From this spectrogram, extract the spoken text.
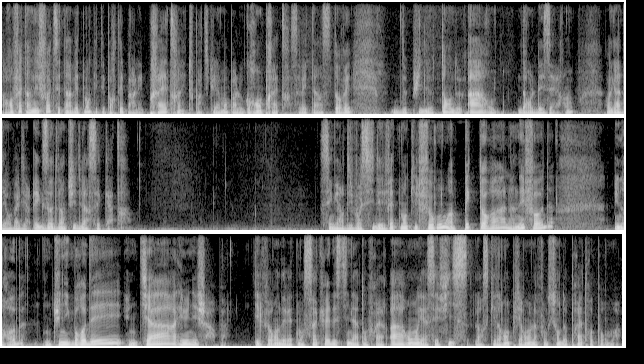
alors en fait, un éphode, c'est un vêtement qui était porté par les prêtres, et tout particulièrement par le grand prêtre. Ça avait été instauré depuis le temps de Aaron, dans le désert. Hein. Regardez, on va lire Exode 28, verset 4. Seigneur dit, voici les vêtements qu'ils feront, un pectoral, un éphode, une robe, une tunique brodée, une tiare et une écharpe. Ils feront des vêtements sacrés destinés à ton frère Aaron et à ses fils lorsqu'ils rempliront la fonction de prêtre pour moi.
